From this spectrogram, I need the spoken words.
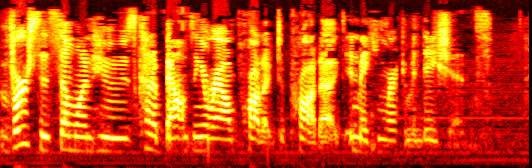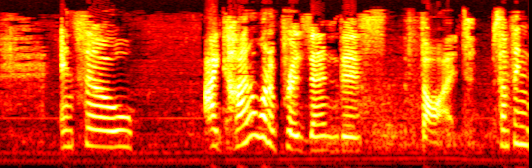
versus someone who's kind of bouncing around product to product and making recommendations. And so I kind of want to present this thought, something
